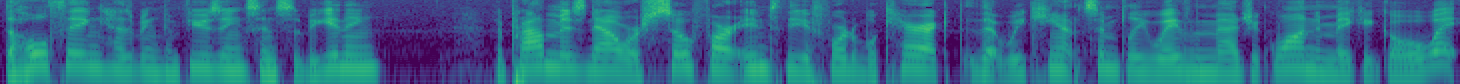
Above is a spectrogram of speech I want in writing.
The whole thing has been confusing since the beginning. The problem is now we're so far into the Affordable Care Act that we can't simply wave a magic wand and make it go away.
